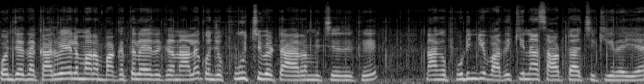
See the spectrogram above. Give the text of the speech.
கொஞ்சம் இந்த கருவேல மரம் பக்கத்தில் இருக்கிறனால கொஞ்சம் பூச்சி வெட்ட ஆரம்பிச்சதுக்கு நாங்கள் பிடுங்கி வதக்கினா சாப்பிட்டாச்சு கீரையை.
